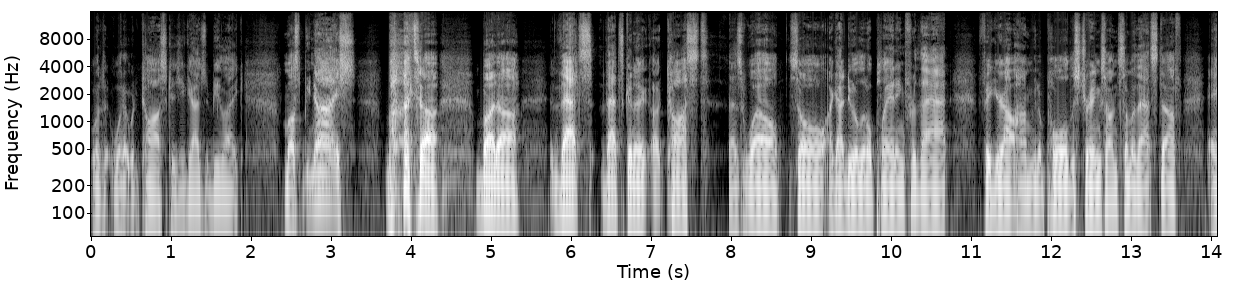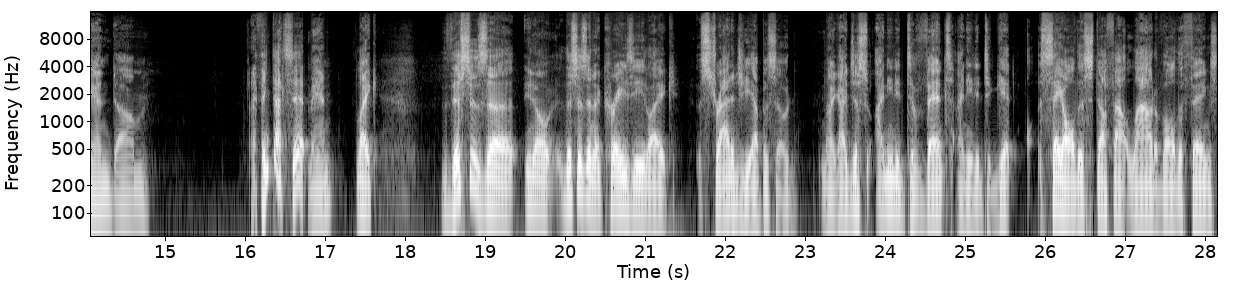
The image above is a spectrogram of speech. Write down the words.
what what it would cost because you guys would be like, must be nice, but uh, but uh, that's that's to uh, cost as well. So I got to do a little planning for that, figure out how I'm to pull the strings on some of that stuff, and um, I think that's it, man. Like this is a you know this isn't a crazy like strategy episode. Like I just I needed to vent. I needed to get say all this stuff out loud of all the things.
